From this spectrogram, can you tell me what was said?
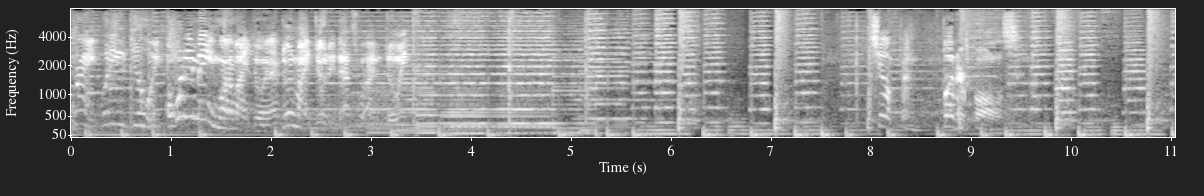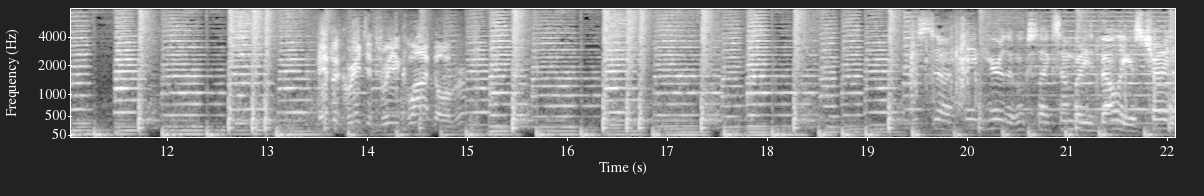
Frank, what are you doing? Oh, what do you mean, what am I doing? I'm doing my duty, that's what I'm doing. Jumping butterballs. Hypocrites at 3 o'clock over. This uh, thing here that looks like somebody's belly is China.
